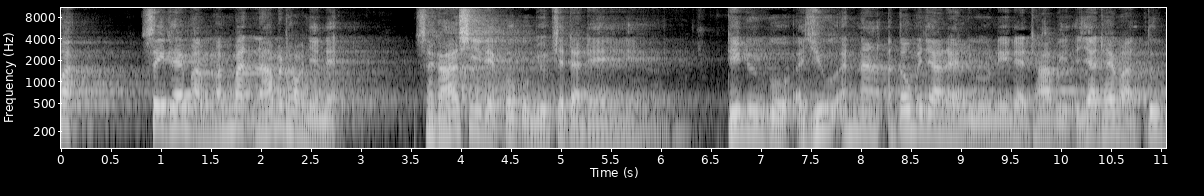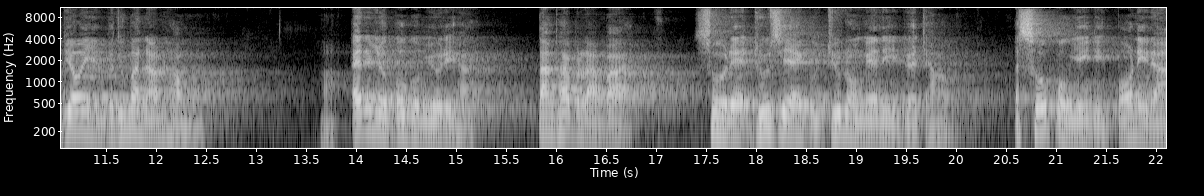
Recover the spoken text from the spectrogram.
မှ စိတ်ထဲမှာမမှတ်နားမထောင်ခြင်းနဲ့စကားရှိတဲ့ပုံကုမျိုးဖြစ်တတ်တယ်ဒီလူကိုအယူအနှံအသုံးမကျတဲ့လူအနေနဲ့ထားပြီးအရက်ထဲမှာသူပြောရင်ဘယ်သူမှနားမထောင်ဘူးဟာအဲ့ဒီလိုပုံကုမျိုးတွေဟာတန်ဖတ်ပလာပဆိုတဲ့ဒုစရိုက်ကိုကျူးလွန်ခဲ့သည့်အတွက်ကြောင့်အစိုးပုံရိပ်တွေပေါ်နေတာ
